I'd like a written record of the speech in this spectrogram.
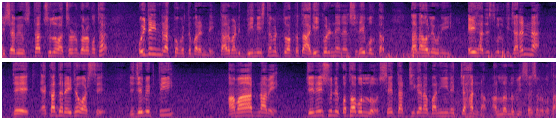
হিসাবে উস্তাদ সুলভ আচরণ করার কথা, ওইটাই রক্ষা করতে পারেন নাই। তার মানে দিন ইসলামের তোয়াক্কা তো আগেই করেন নাই না সেটাই বলতাম। তা না হলে উনি এই হাদিসগুলো কি জানেন না? যে একাধারে এটাও আসছে যে যে ব্যক্তি আমার নামে জেনে শুনে কথা বলল, সে তার ঠিকানা বানিয়ে নেক জাহান নাম আল্লাহ নবী সাল্লামের কথা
